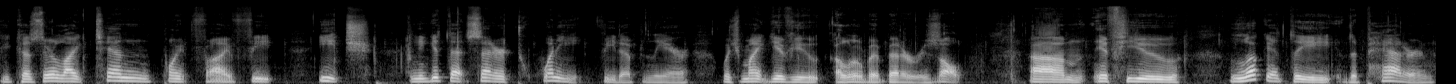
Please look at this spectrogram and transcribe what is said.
because they're like 10.5 feet each and you get that center 20 feet up in the air which might give you a little bit better result. Um, if you look at the, the pattern,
